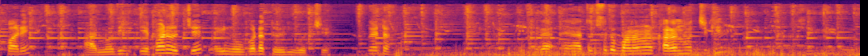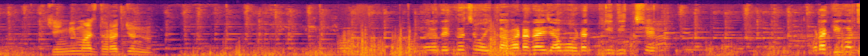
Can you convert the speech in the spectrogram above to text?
ওপারে, আর নদীর এপার হচ্ছে এই নৌকাটা তৈরি করছে। এটা এত ছোট বানানোর কারণ হচ্ছে কি? চিংড়ি মাছ ধরার জন্য। আপনারা দেখতে পাচ্ছ, ওই কাকা টাকায় যাব, ওটা কি দিচ্ছে? ওটা কি করছ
